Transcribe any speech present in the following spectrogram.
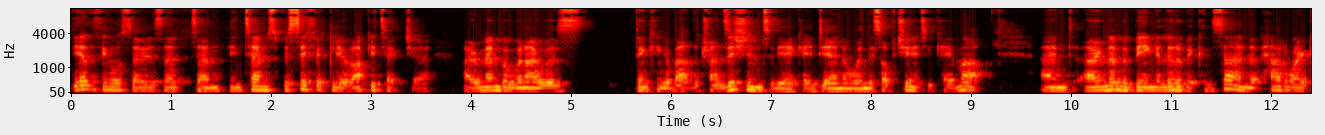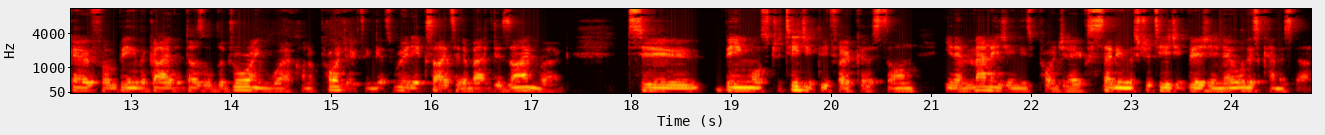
The other thing also is that um, in terms specifically of architecture, I remember when I was thinking about the transition to the AKDN or when this opportunity came up. And I remember being a little bit concerned that how do I go from being the guy that does all the drawing work on a project and gets really excited about design work to being more strategically focused on, you know, managing these projects, setting the strategic vision, you know, all this kind of stuff.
